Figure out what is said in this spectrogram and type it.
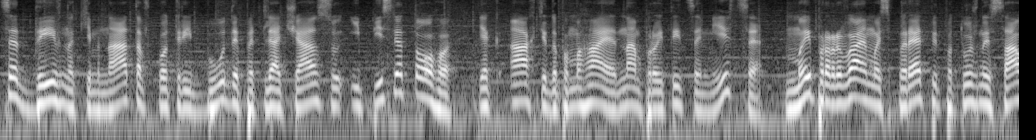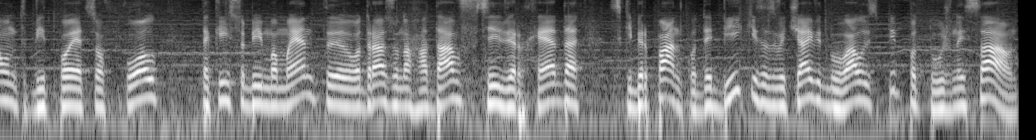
Це дивна кімната, в котрій буде петля часу, і після того, як Ахті допомагає нам пройти це місце, ми прориваємось вперед під потужний саунд від Poets of Fall. Такий собі момент е, одразу нагадав Сільверхеда з кіберпанку, де бійки зазвичай відбувались під потужний саунд.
